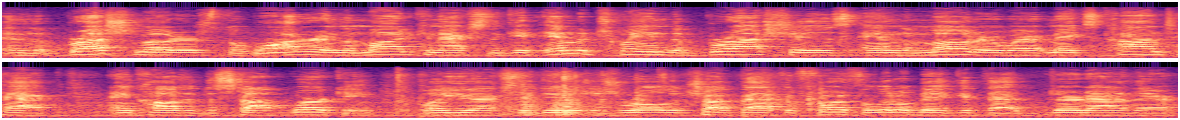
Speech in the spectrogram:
in the brush motors, the water and the mud can actually get in between the brushes and the motor where it makes contact and cause it to stop working. What you actually do is just roll the truck back and forth a little bit, get that dirt out of there,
